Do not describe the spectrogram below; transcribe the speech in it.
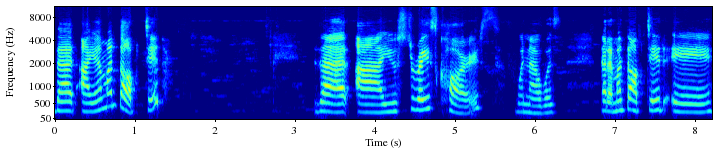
that I am adopted, that I used to race cars when I was, that I'm adopted, eh,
